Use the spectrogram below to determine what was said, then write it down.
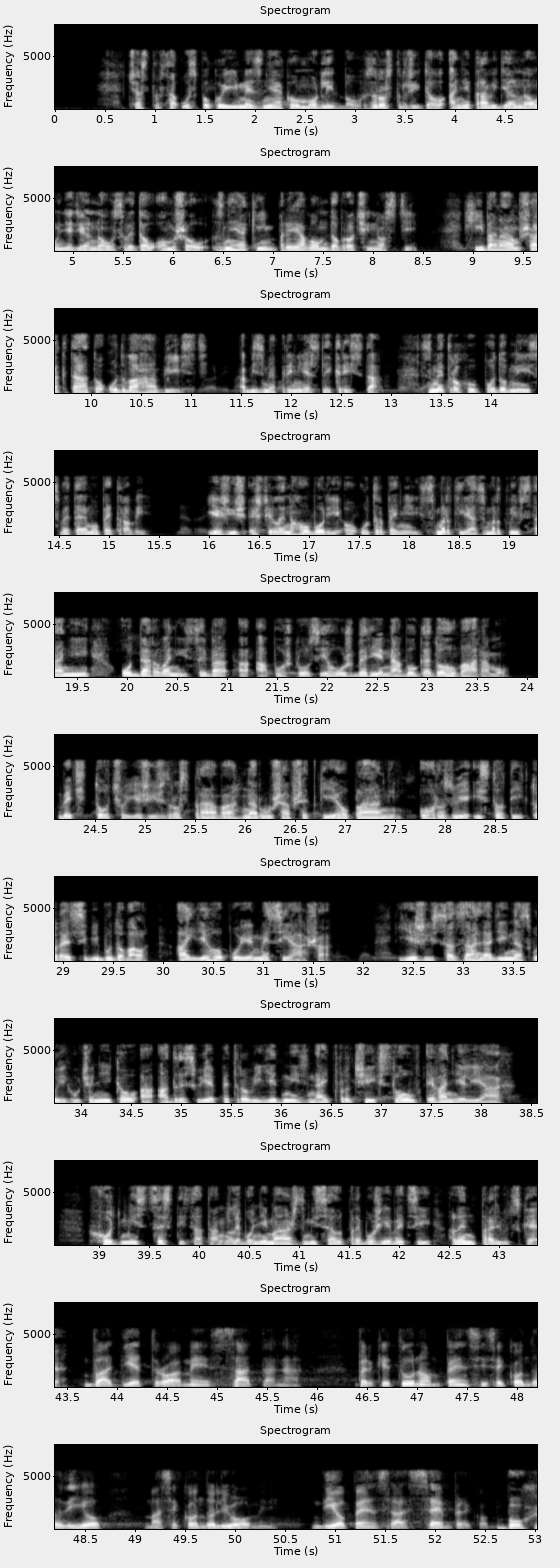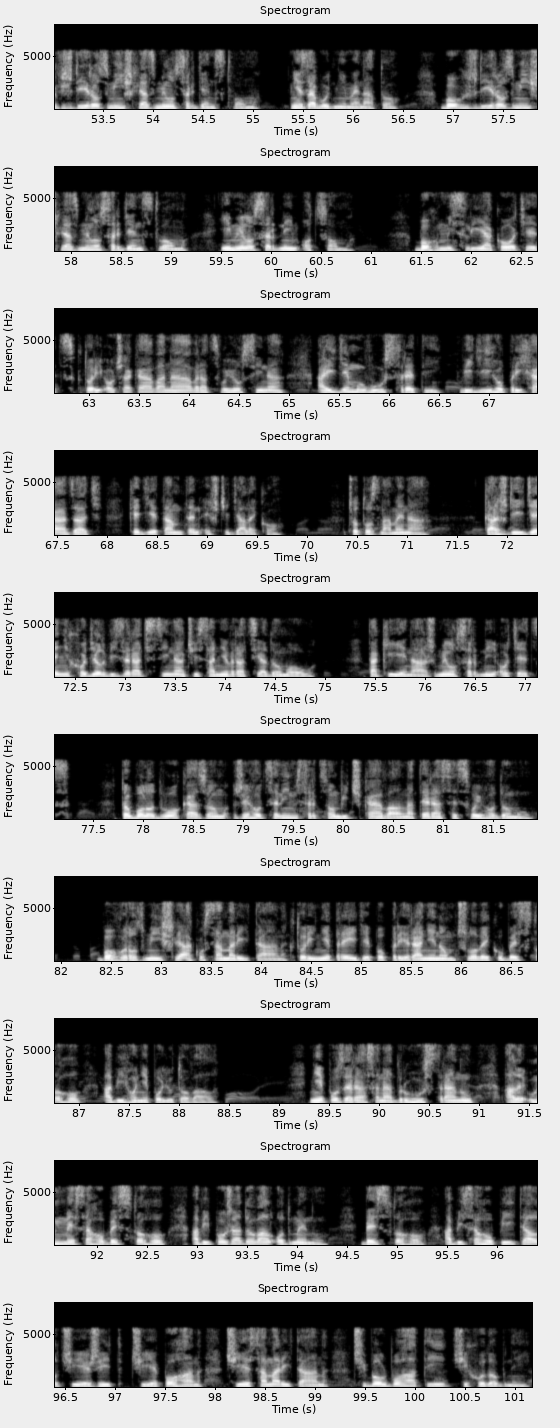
Často sa uspokojíme s nejakou modlitbou, s roztržitou a nepravidelnou nedelnou svetou omšou, s nejakým prejavom dobročinnosti. Chýba nám však táto odvaha výjsť, aby sme priniesli Krista. Sme trochu podobní svetému Petrovi. Ježiš ešte len hovorí o utrpení, smrti a zmrtvý vstaní, o darovaní seba a apoštol si ho už berie na Boga dohovára mu. Veď to, čo Ježiš rozpráva, narúša všetky jeho plány, ohrozuje istoty, ktoré si vybudoval, aj jeho poje Mesiáša. Ježiš sa zahľadí na svojich učeníkov a adresuje Petrovi jedný z najtvrdších slov v evaneliách. Choď mi z cesty, Satan, lebo nemáš zmysel pre Božie veci, len pre ľudské. Va dietro a me, Satana, perché tu non pensi secondo Dio, ma secondo gli uomini. Dio pensa sempre come... Boh vždy rozmýšľa s milosrdenstvom. Nezabudnime na to. Boh vždy rozmýšľa s milosrdenstvom, je milosrdným otcom. Boh myslí ako otec, ktorý očakáva návrat svojho syna a ide mu v ústrety, vidí ho prichádzať, keď je tamten ešte ďaleko. Čo to znamená? Každý deň chodil vyzerať syna, či sa nevracia domov. Taký je náš milosrdný otec. To bolo dôkazom, že ho celým srdcom vyčkával na terase svojho domu. Boh rozmýšľa ako Samaritán, ktorý neprejde popri ranenom človeku bez toho, aby ho nepoľutoval. Nepozerá sa na druhú stranu, ale ujme sa ho bez toho, aby požadoval odmenu, bez toho, aby sa ho pýtal, či je Žid, či je pohan, či je Samaritán, či bol bohatý, či chudobný.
